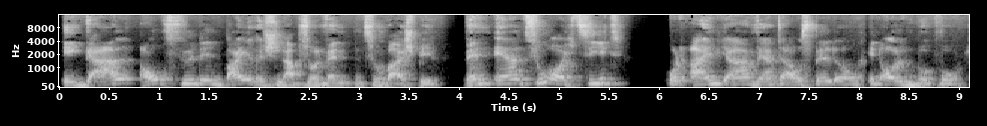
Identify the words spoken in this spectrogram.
egal auch für den bayerischen Absolventen zum Beispiel. wenn er zu euch zieht und ein Jahr während der Ausbildung in Oldenburg wohnt?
